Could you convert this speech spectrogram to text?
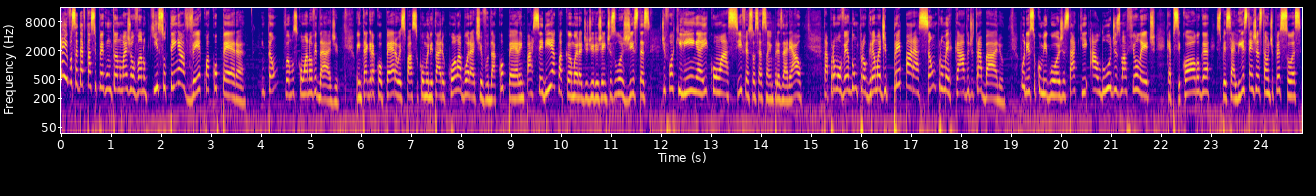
E aí você deve estar se perguntando, mas Giovano, o que isso tem a ver com a Coopera? Então, vamos com a novidade. O Integra Coopera, o espaço comunitário colaborativo da Coopera, em parceria com a Câmara de Dirigentes Logistas de Forquilinha e com a ACIF, Associação Empresarial, está promovendo um programa de preparação para o mercado de trabalho. Por isso, comigo hoje está aqui a Ludes Mafiolete, que é psicóloga, especialista em gestão de pessoas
